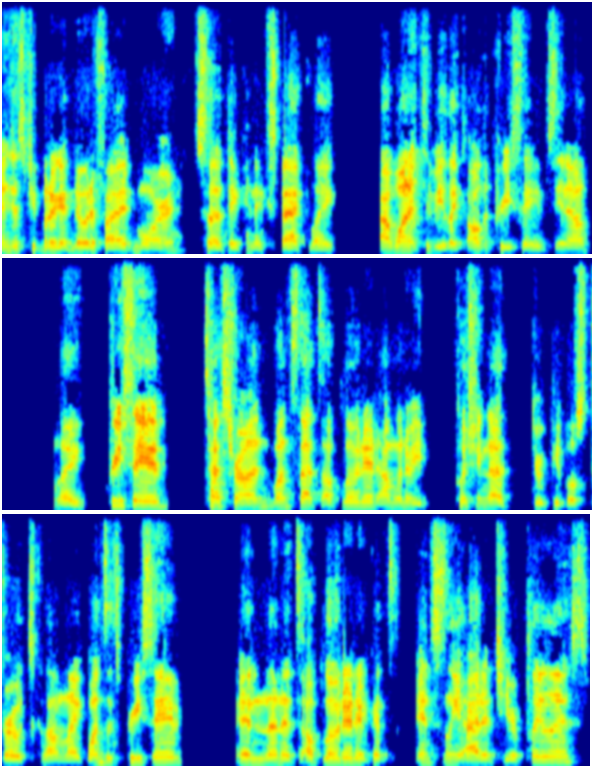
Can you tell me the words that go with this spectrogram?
and just people to get notified more so that they can expect like I want it to be like all the pre-saves, you know? Like pre-save test run, once that's uploaded, I'm going to be pushing that through people's throats cuz I'm like once it's pre-saved and then it's uploaded, it gets instantly added to your playlist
